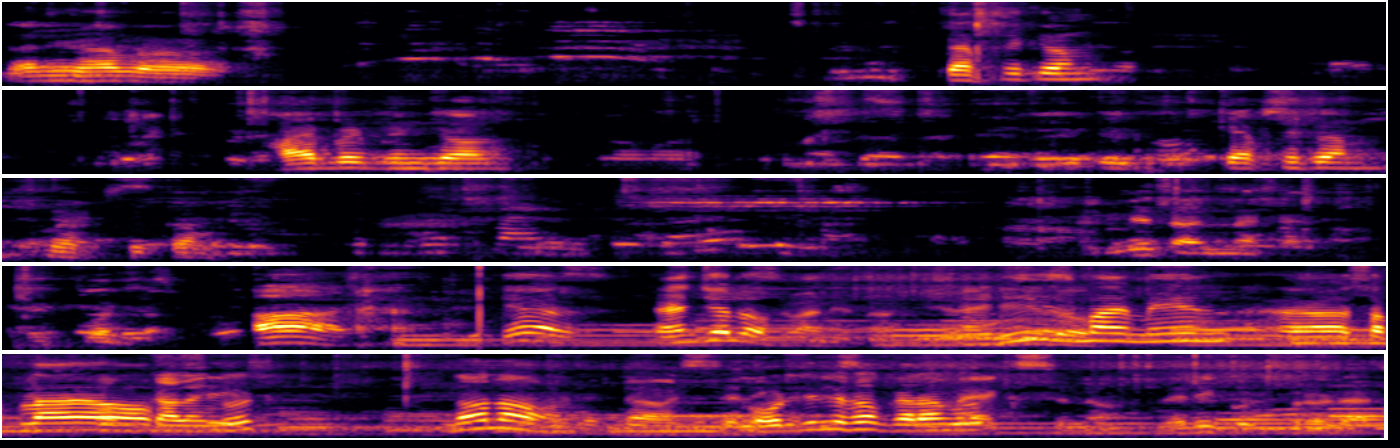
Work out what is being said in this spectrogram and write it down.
Then you have uh, capsicum, hybrid brinjal, capsicum. Capsicum. Ah, here, Angelo. He is my main uh, supplier From of Calangute? seeds. No, no. No, it's Originally from Calangute. Max, no? Very good product.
